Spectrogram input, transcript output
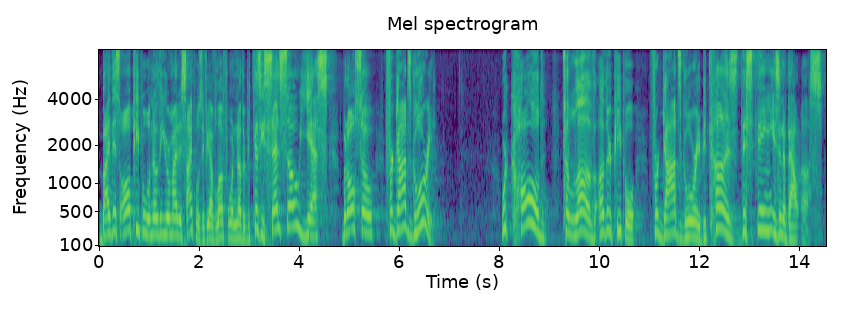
By this, all people will know that you are my disciples if you have love for one another. Because he says so, yes, but also for God's glory. We're called to love other people for God's glory because this thing isn't about us.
